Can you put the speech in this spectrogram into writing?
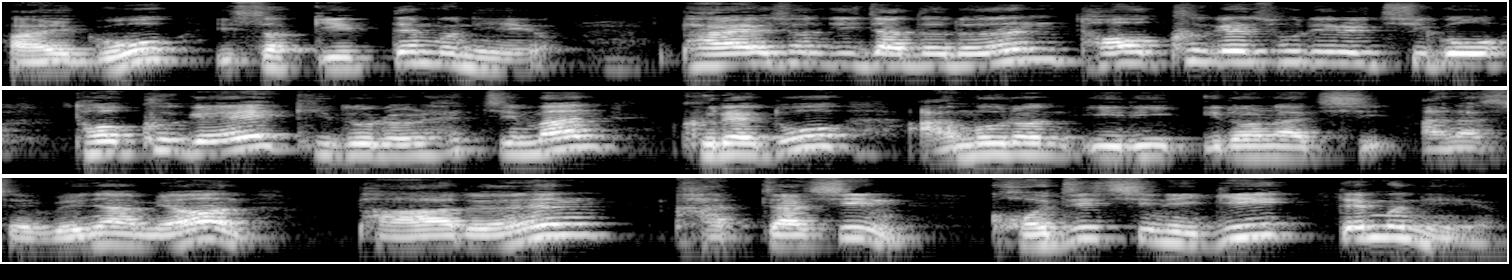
알고 있었기 때문이에요. 바알 선지자들은 더 크게 소리를 치고 더 크게 기도를 했지만 그래도 아무런 일이 일어나지 않았어요. 왜냐하면 바알은 가짜 신, 거짓 신이기 때문이에요.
